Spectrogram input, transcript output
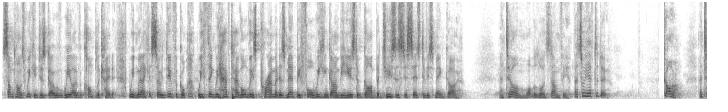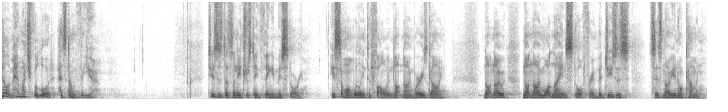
Sometimes we can just go, we overcomplicate it. We make it so difficult. We think we have to have all these parameters met before we can go and be used of God. But Jesus just says to this man, go and tell him what the Lord's done for you. That's all you have to do. Go and tell him how much the Lord has done for you. Jesus does an interesting thing in this story. Here's someone willing to follow him, not knowing where he's going, not, know, not knowing what lay in store for him. But Jesus says, No, you're not coming.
